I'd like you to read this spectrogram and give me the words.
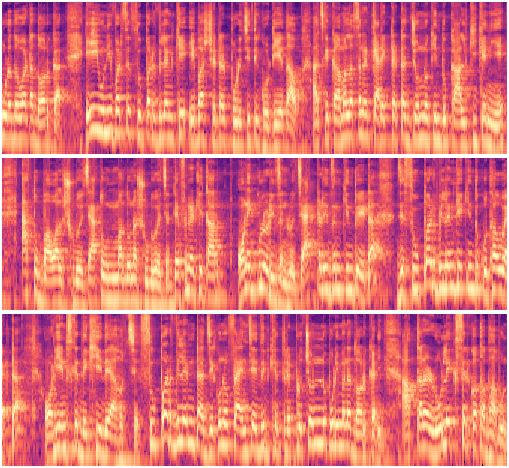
করে দেওয়াটা দরকার, এই ইউনিভার্সের সুপার ভিলেনকে এবার সেটার পরিচিতি ঘটিয়ে দাও। আজকে কামাল হাসানের ক্যারেক্টারটার জন্য কিন্তু কালকিকে নিয়ে এত বাওয়াল শুরু হয়েছে, এত উন্মাদনা শুরু হয়েছে। ডেফিনেটলি তার অনেকগুলো রিজন রয়েছে। একটা রিজন কিন্তু এটা যে সুপার ভিলেনকে কিন্তু কোথাও একটা অডিয়েন্সকে দেখিয়ে দেওয়া হচ্ছে। সুপার ভিলেনটা যে কোনো ফ্র্যাঞ্চাইজির ক্ষেত্রে প্রচণ্ড পরিমাণে দরকারি। আপনারা রোলেক্সের কথা ভাবুন।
